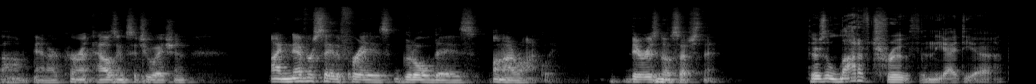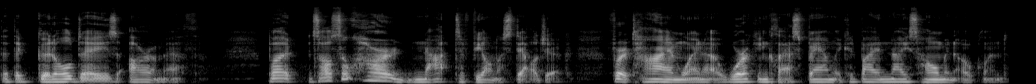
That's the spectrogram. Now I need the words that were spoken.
um, and our current housing situation, I never say the phrase good old days unironically. There is no such thing. There's a lot of truth in the idea that the good old days are a myth. But it's also hard not to feel nostalgic for a time when a working class family could buy a nice home in Oakland.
